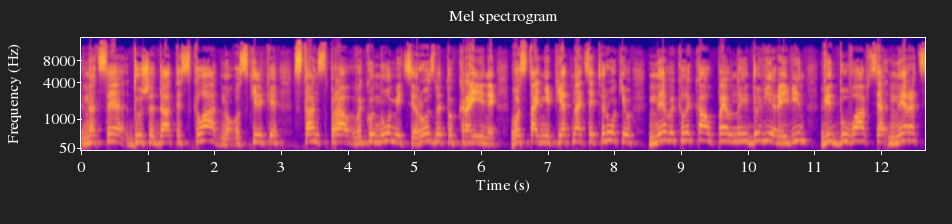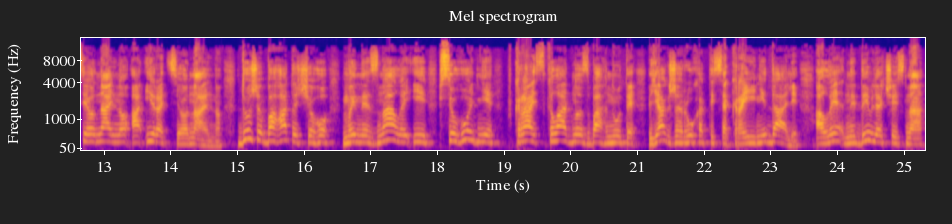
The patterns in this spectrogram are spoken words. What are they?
на це дуже дати складно, оскільки стан справ в економіці, розвиток країни в останні 15 років не викликав певної довіри, і він відбувався не раціонально, а ірраціонально. Дуже багато чого ми не знали, і сьогодні вкрай складно збагнути, як же рухатися країні далі. Але не дивлячись на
